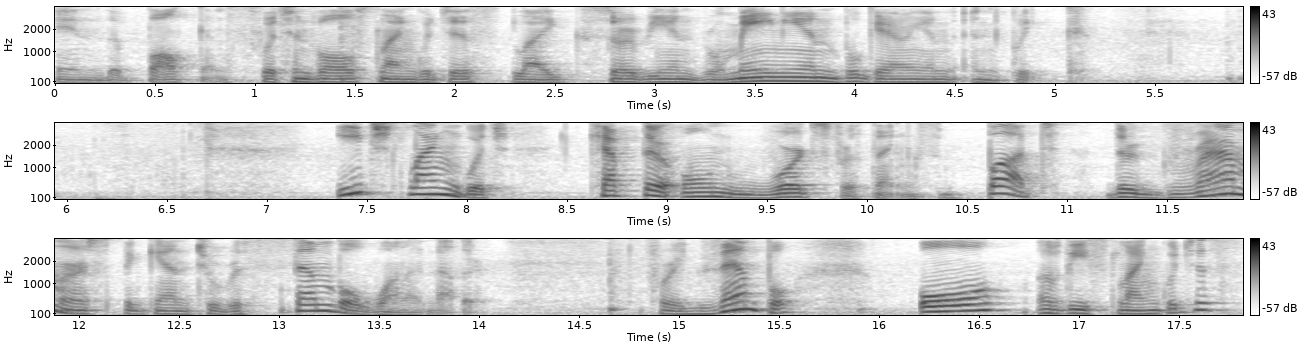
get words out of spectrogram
in the Balkans, which involves languages like Serbian, Romanian, Bulgarian, and Greek. Each language kept their own words for things, but their grammars began to resemble one another. For example, all of these languages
